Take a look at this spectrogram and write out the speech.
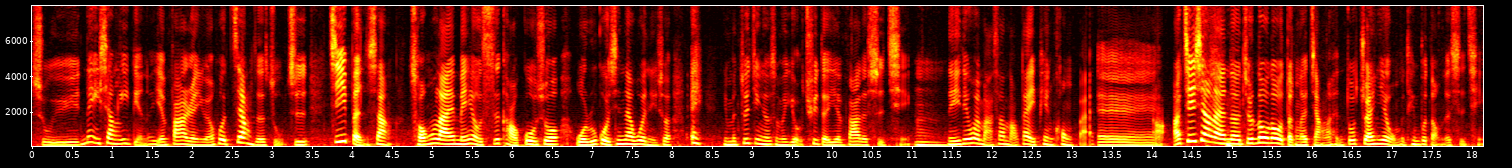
属于内向一点的研发人员或这样子的组织，基本上从来没有思考过说，我如果现在问你说，哎，你们最近有什么有趣的研发的事情？嗯，你一定会马上脑袋一片空白。哎，啊，而接下来呢，就漏漏等了讲了很多专业我们听不懂的事情，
